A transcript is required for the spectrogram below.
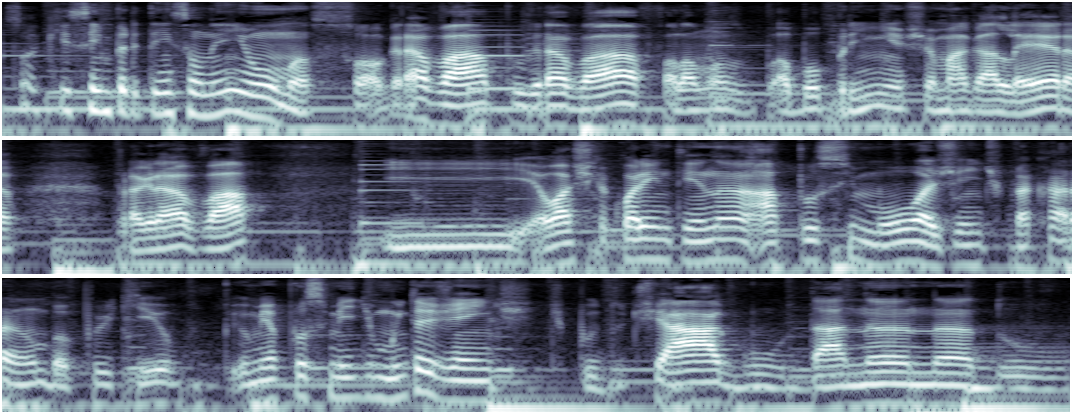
só que sem pretensão nenhuma, só gravar por gravar, falar uma abobrinha, chamar a galera pra gravar. E eu acho que a quarentena aproximou a gente pra caramba, porque eu, eu me aproximei de muita gente, tipo do Thiago, da Nana, do,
